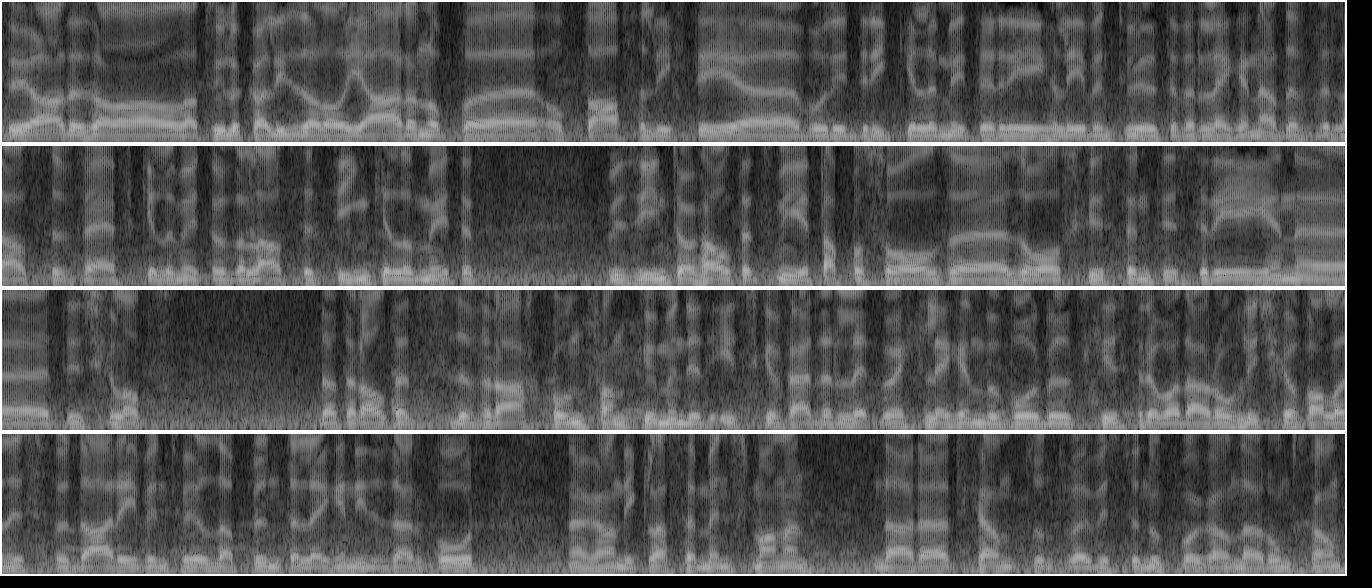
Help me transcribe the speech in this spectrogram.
Ja, dat is al, natuurlijk al iets dat al jaren op, uh, op tafel ligt. Hè. Uh, voor die drie kilometer regel eventueel te verleggen naar de laatste vijf kilometer of de laatste tien kilometer. We zien toch altijd met etappes zoals, uh, zoals gisteren, het is regen, het is glad. Dat er altijd de vraag komt van kunnen we dit iets verder wegleggen. Bijvoorbeeld gisteren wat daar Roglic gevallen is, voor daar eventueel dat punt te leggen, iets daarvoor. Dan gaan die klassementsmannen daaruit gaan, want wij wisten ook, we gaan daar rondgaan.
